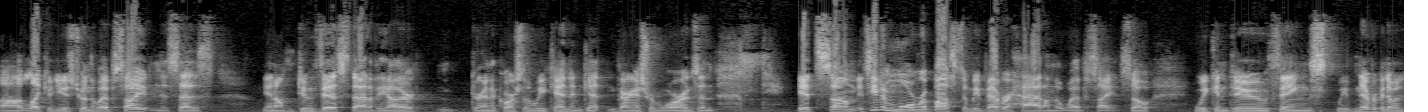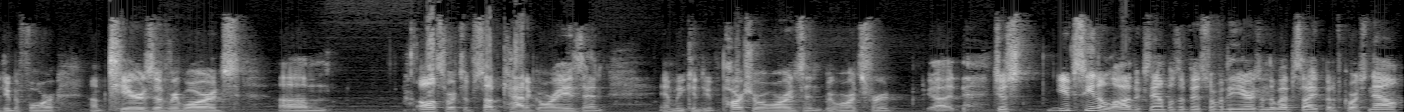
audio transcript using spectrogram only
uh, like you're used to on the website, and it says, you know, do this, that, or the other during the course of the weekend and get various rewards. And it's um, it's even more robust than we've ever had on the website. So we can do things we've never been able to do before um, tiers of rewards, um, all sorts of subcategories, and and we can do partial rewards and rewards for uh, just. You've seen a lot of examples of this over the years on the website, but of course now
